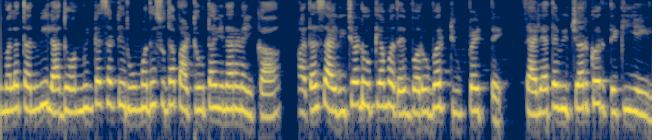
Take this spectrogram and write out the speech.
तुम्हाला तन्वीला दोन मिनिटासाठी रूममध्ये सुद्धा पाठवता येणार नाही का? आता सायलीच्या डोक्यामध्ये बरोबर ट्यूब पेटते. सायली आता विचार करते की येईल.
